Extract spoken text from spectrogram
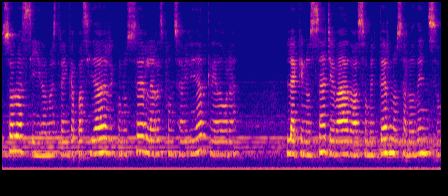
Solo ha sido nuestra incapacidad de reconocer la responsabilidad creadora la que nos ha llevado a someternos a lo denso,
